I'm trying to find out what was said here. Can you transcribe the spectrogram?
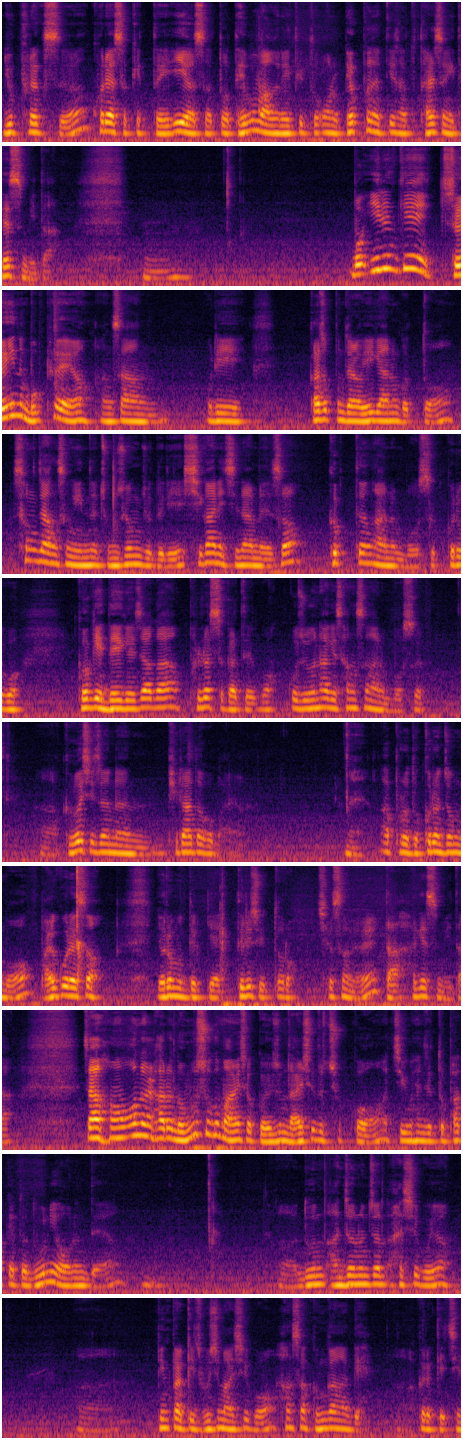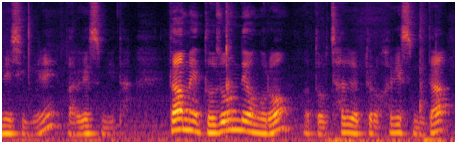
유프렉스 코리아 서킷에 이어서 또 대부 마그네틱도 오늘 100% 이상 또 달성이 됐습니다. 음, 뭐 이런 게 저희는 목표예요. 항상 우리 가족분들하고 얘기하는 것도 성장성이 있는 중소형주들이 시간이 지나면서 급등하는 모습 그리고 거기에 내 계좌가 플러스가 되고 꾸준하게 상승하는 모습 어, 그것이 저는 필요하다고 봐요. 네, 앞으로도 그런 종목 발굴해서 여러분들께 드릴 수 있도록 최선을 다하겠습니다. 자 어, 오늘 하루 너무 수고 많으셨고 요즘 날씨도 춥고 지금 현재 또 밖에 또 눈이 오는데요. 어, 눈 안전운전 하시고요 빙팔기 조심하시고 항상 건강하게 어, 그렇게 지내시길 바라겠습니다. 다음에 더 좋은 내용으로 또 찾아뵙도록 하겠습니다.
